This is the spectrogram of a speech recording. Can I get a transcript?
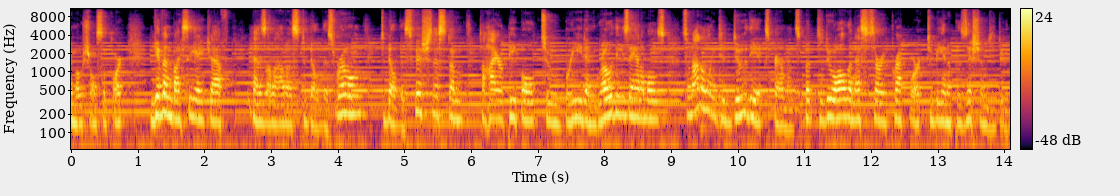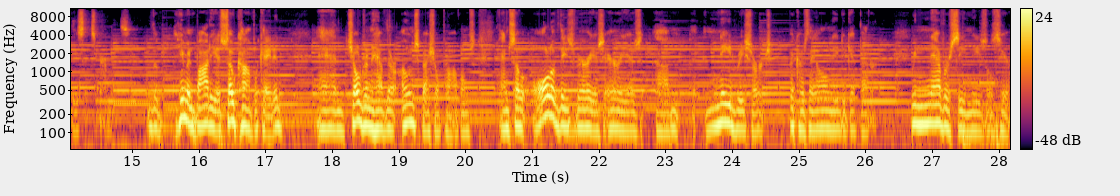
emotional support given by CHF has allowed us to build this room, to build this fish system, to hire people to breed and grow these animals. So not only to do the experiments, but to do all the necessary prep work to be in a position to do these experiments. The human body is so complicated and children have their own special problems. And so all of these various areas um, need research because they all need to get better. We never see measles here.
